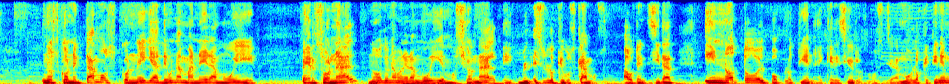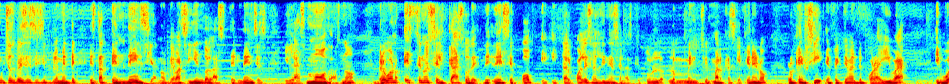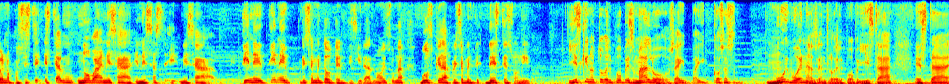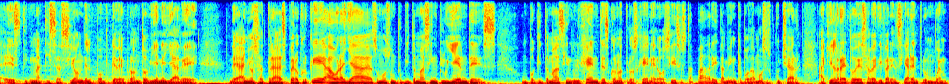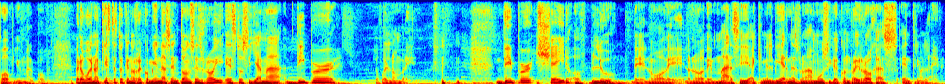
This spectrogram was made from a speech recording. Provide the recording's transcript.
nos conectamos con ella de una manera muy personal, ¿no? De una manera muy emocional, eh, eso es lo que buscamos, autenticidad. Y no todo el pop lo tiene, hay que decirlo, ¿no? O lo que tiene muchas veces es simplemente esta tendencia, ¿no? Que va siguiendo las tendencias y las modas, ¿no? Pero bueno, este no es el caso de, ese pop y, tal cual esas líneas en las que tú lo, marcas el género, creo que sí, efectivamente por ahí va. Y bueno, pues este, este álbum no va en esa, en esas, en esa, tiene, tiene precisamente autenticidad, ¿no? Es una búsqueda precisamente de este sonido. Y es que no todo el pop es malo, o sea, hay, hay cosas muy buenas dentro del pop y está esta estigmatización del pop que de pronto viene ya de, de años atrás, pero creo que ahora ya somos un poquito más incluyentes, un poquito más indulgentes con otros géneros y eso está padre y también que podamos escuchar. Aquí el reto es saber diferenciar entre un buen pop y un mal pop. Pero bueno, aquí está esto que nos recomiendas entonces, Roy. Esto se llama Deeper. ¿Qué fue el nombre? Deeper Shade of Blue, de, nuevo de lo nuevo de Marcy, aquí en el viernes, nueva música con Roy Rojas en Trion Live.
